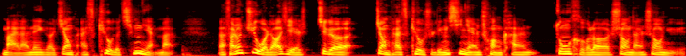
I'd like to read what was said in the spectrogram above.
买来那个 Jump SQ 的青年漫，啊，反正据我了解，这个 Jump SQ 是零七年创刊，综合了少男少女，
